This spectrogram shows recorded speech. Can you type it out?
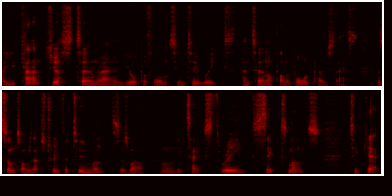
Uh, you can't just turn around your performance in two weeks and turn up on a board process and sometimes that's true for two months as well. Mm. It takes three, six months to get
